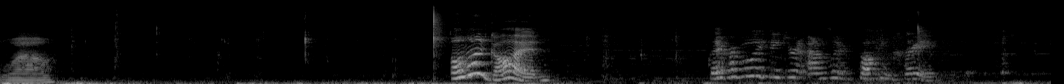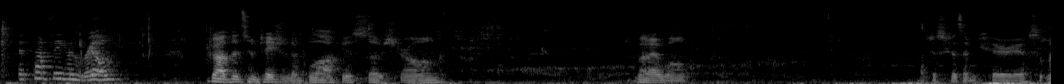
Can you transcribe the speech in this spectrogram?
Wow. Oh my god. They probably think you're an absolute fucking creep. If that's even real. God, the temptation to block is so strong. But I won't. Just because I'm curious.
